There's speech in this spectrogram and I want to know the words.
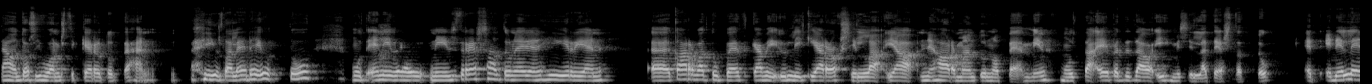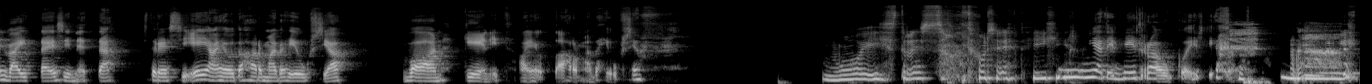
Tämä on tosi huonosti kerrottu tähän Iltalehden juttuun, mutta anyway, niin stressaantuneiden hiirien karvatupet kävi ylikierroksilla ja ne harmaantui nopeammin, mutta eipä tätä ole ihmisillä testattu. Et edelleen väittäisin, että stressi ei aiheuta harmaita hiuksia, vaan geenit aiheuttaa harmaita hiuksia. Voi stressaantuneet hiiret. Mietin niitä raukoisia.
